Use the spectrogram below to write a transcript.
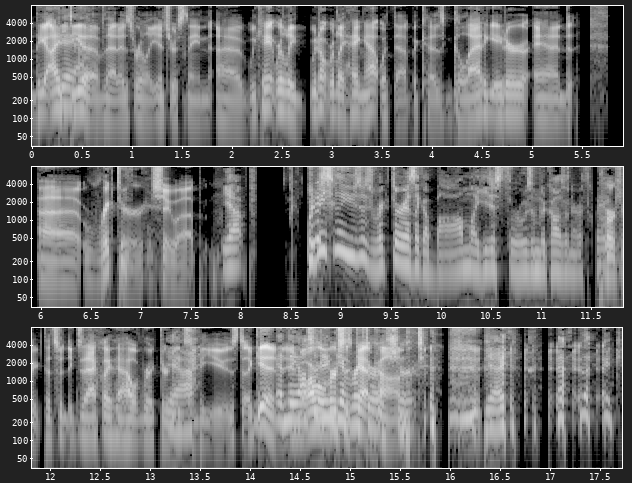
the idea Yeah. of that is really interesting. Uh, we can't really, we don't really hang out with that because Gladiator and uh Rictor show up. Yep. He is- basically uses Rictor as like a bomb, like he just throws him to cause an earthquake. Perfect. That's what, exactly how Rictor needs to be used. Again, And they in also Marvel didn't versus give Rictor a Capcom. Yeah. Like,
